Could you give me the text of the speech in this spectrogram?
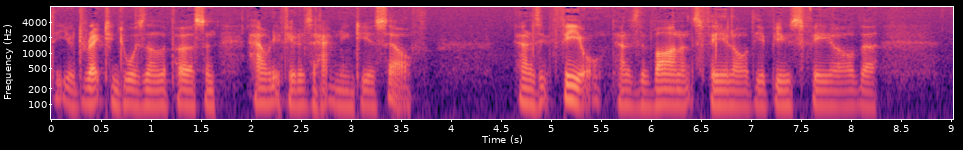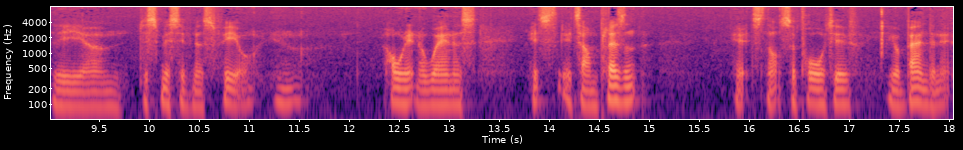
that you're directing towards another person, how would it feel as happening to yourself? How does it feel? How does the violence feel, or the abuse feel, or the the um, dismissiveness feel? You know? hold it in awareness, it's it's unpleasant, it's not supportive, you abandon it.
